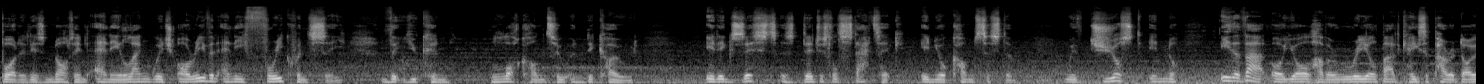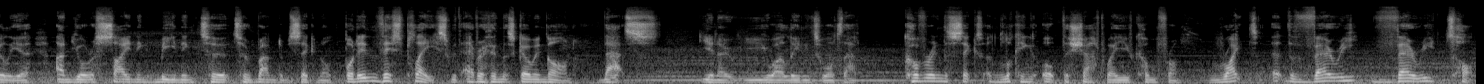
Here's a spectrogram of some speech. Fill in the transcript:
but it is not in any language or even any frequency that you can lock onto and decode. It exists as digital static in your comm system, with just enough. Either that, or you'll have a real bad case of pareidolia and you're assigning meaning to, to random signal. But in this place, with everything that's going on, that's, you know, you are leaning towards that covering the six and looking up the shaft where you've come from. Right at the very, very top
